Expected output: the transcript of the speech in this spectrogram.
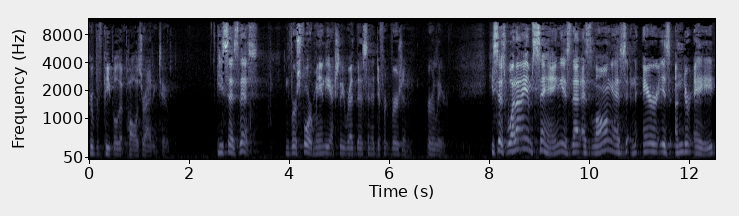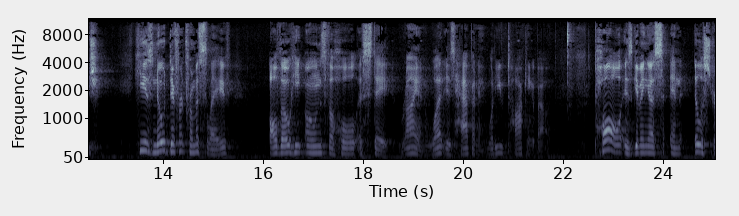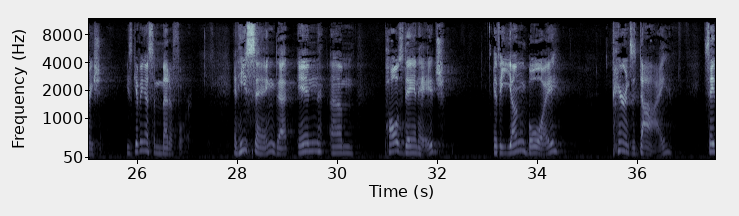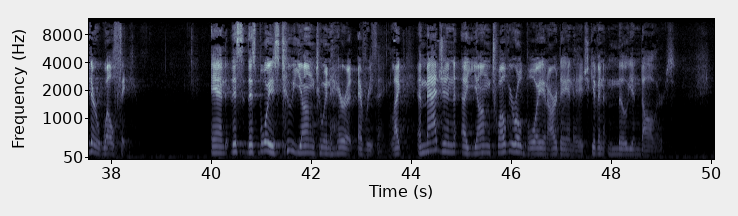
group of people that Paul is writing to. He says this in verse 4. Mandy actually read this in a different version earlier. He says, What I am saying is that as long as an heir is underage, he is no different from a slave, although he owns the whole estate. Ryan, what is happening? What are you talking about? Paul is giving us an illustration, he's giving us a metaphor. And he's saying that in um, Paul's day and age, if a young boy parents die, say they're wealthy, and this, this boy is too young to inherit everything. Like, imagine a young 12 year old boy in our day and age given a million dollars.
